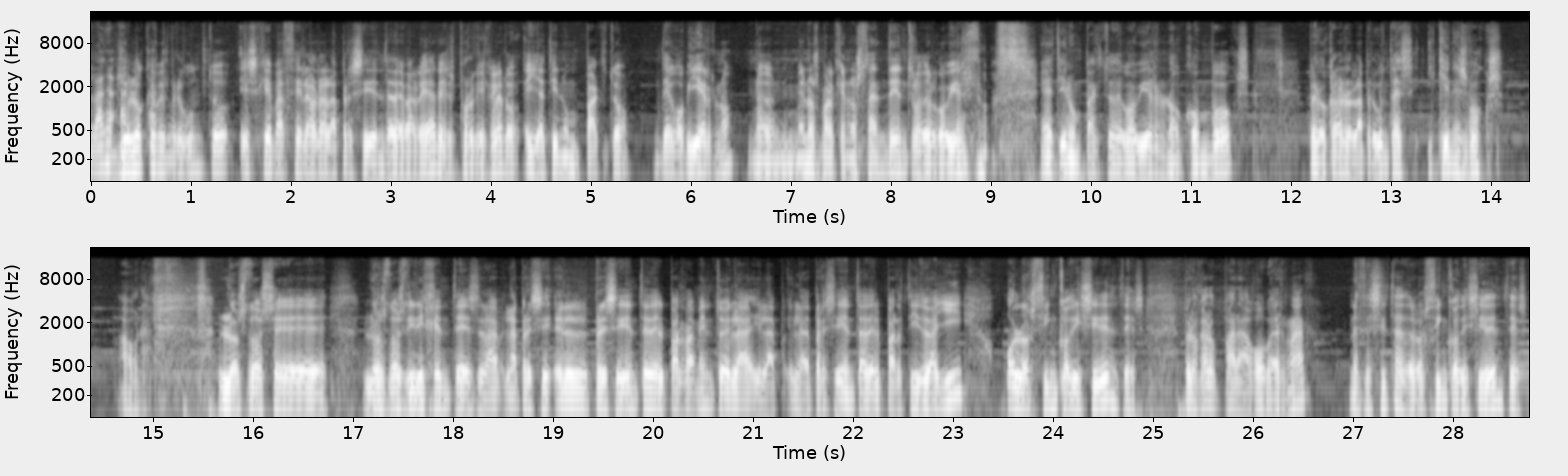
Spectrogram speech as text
van yo lo que me pregunto es qué va a hacer ahora la presidenta de Baleares, porque claro, ella tiene un pacto de gobierno, menos mal que no están dentro del gobierno, eh, tiene un pacto de gobierno con Vox pero claro, la pregunta es, ¿y quién es Vox? Ahora, los dos, eh, los dos dirigentes, el presidente del Parlamento y la, presidenta del partido allí, o los cinco disidentes. Pero claro, para gobernar necesita de los cinco disidentes,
